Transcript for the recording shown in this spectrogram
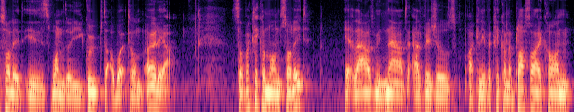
Solid is one of the groups that I worked on earlier. So if I click on non-solid, it allows me now to add visuals. I can either click on the plus icon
